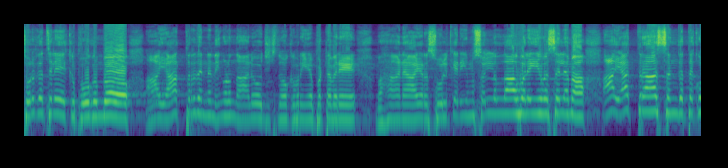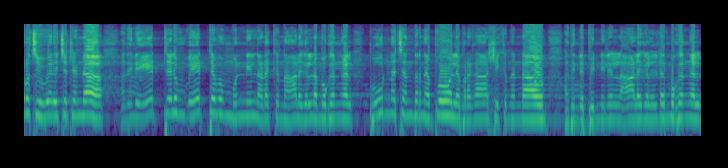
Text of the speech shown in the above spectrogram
സ്വർഗത്തിലേക്ക് പോകുമ്പോൾ ആ യാത്ര തന്നെ നിങ്ങളൊന്ന് ആലോചിച്ച് നോക്ക് പ്രിയപ്പെട്ടവരെ മഹാനായ റസൂൽ കരീം സല്ലല്ലാഹു അലൈഹി വസല്ലമ ആ ആ യാത്രാ സംഘത്തെ കുറിച്ച് വിവരിച്ചിട്ടുണ്ട്. അതിന്റെ ഏറ്റവും ഏറ്റവും മുന്നിൽ നടക്കുന്ന ആളുകളുടെ മുഖങ്ങൾ പൂർണചന്ദ്രനെ പോലെ പ്രകാശിക്കുന്നുണ്ടാവും. അതിന്റെ പിന്നിലുള്ള ആളുകളുടെ മുഖങ്ങൾ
